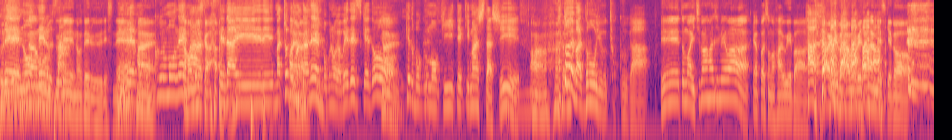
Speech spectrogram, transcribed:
グレーのテルさん。グレーのテルですね、僕もね、まあ、世代で、まあ、ちょっとまたね、はい僕の方が上ですけど、はい。けど僕も聞いてきましたし例えばどういう曲が？えーとまあ一番初めはやっぱりそのハウエバーハウエバーもベタなんですけど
